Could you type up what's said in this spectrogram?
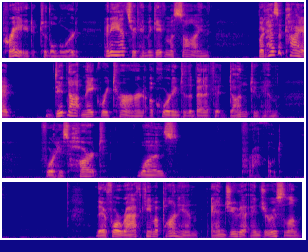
prayed to the Lord, and he answered him and gave him a sign. But Hezekiah did not make return according to the benefit done to him, for his heart was proud. Therefore wrath came upon him, and Judah and Jerusalem.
